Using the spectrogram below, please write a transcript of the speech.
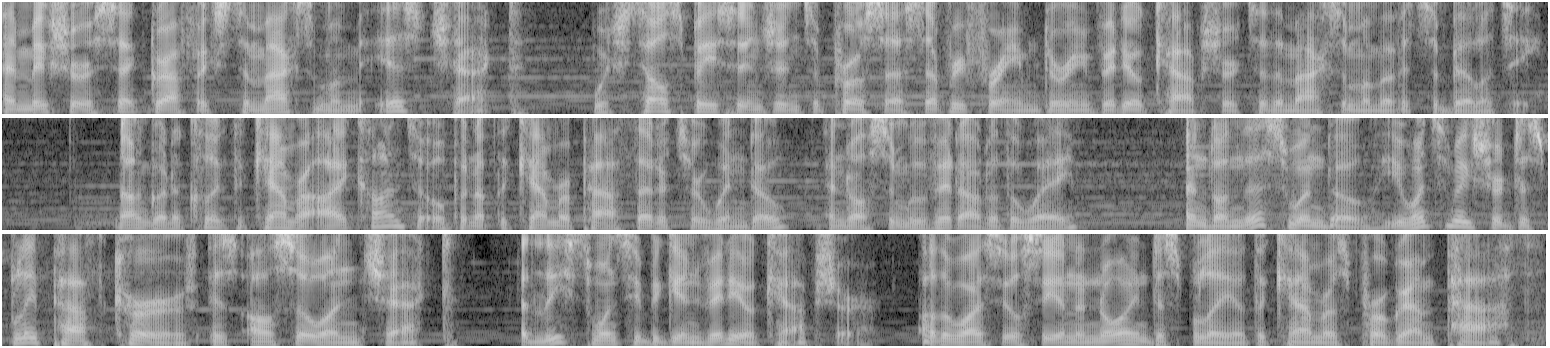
And make sure set graphics to maximum is checked, which tells Space Engine to process every frame during video capture to the maximum of its ability. Now I'm going to click the camera icon to open up the camera path editor window and also move it out of the way. And on this window, you want to make sure display path curve is also unchecked, at least once you begin video capture. Otherwise, you'll see an annoying display of the camera's program path.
